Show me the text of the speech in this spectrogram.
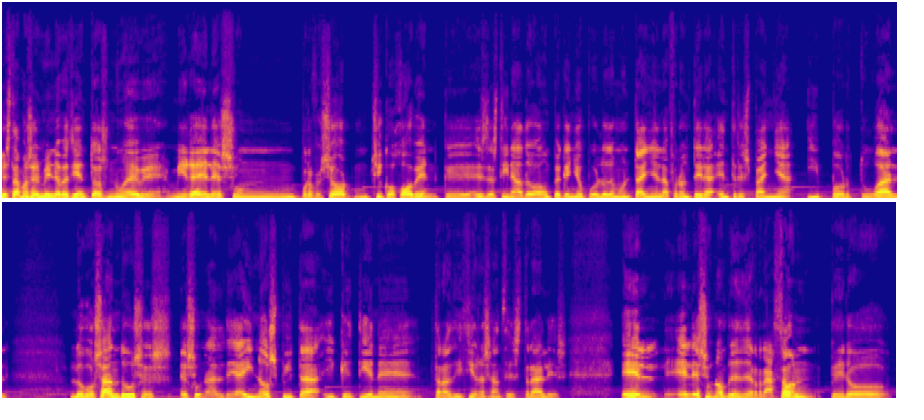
Estamos en 1909. Miguel es un profesor, un chico joven, que es destinado a un pequeño pueblo de montaña en la frontera entre España y Portugal. Lobosandus es, es una aldea inhóspita y que tiene tradiciones ancestrales. Él, él es un hombre de razón, pero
